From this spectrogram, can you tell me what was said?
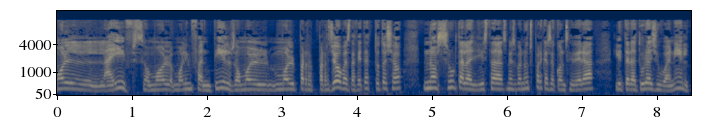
molt naïfs o molt, molt infantils o molt, molt per, per joves. De fet, tot això no surt a la llista dels més venuts perquè se considera literatura juvenil.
